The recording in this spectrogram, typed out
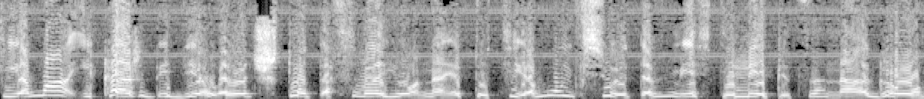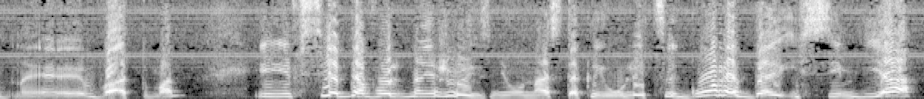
тема, и каждый делает что-то свое на эту тему, и все это вместе лепится на огромный ватман. И все довольны жизнью. У нас так и улицы города, и семья –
